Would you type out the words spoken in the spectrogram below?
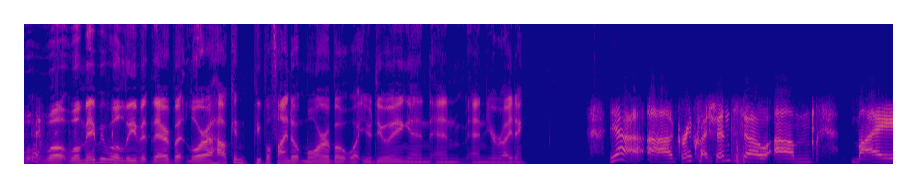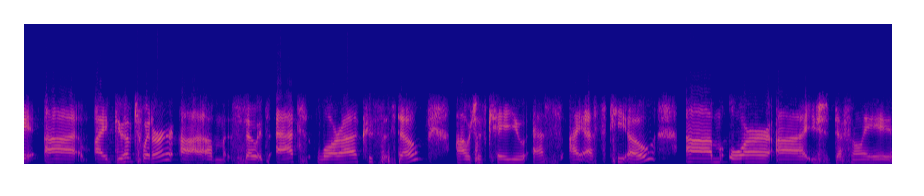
well, well, maybe we'll leave it there. But Laura, how can people find out more about what you're doing and and and your writing? Yeah, uh, great question. So um, my uh, I do have Twitter, um, so it's at Laura Kusisto, uh, which is K U S I S T O. Um, or uh, you should definitely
